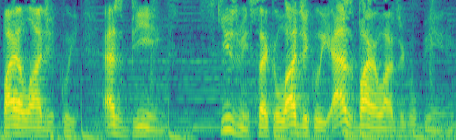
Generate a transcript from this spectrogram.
biologically, as beings. Excuse me, psychologically, as biological beings.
